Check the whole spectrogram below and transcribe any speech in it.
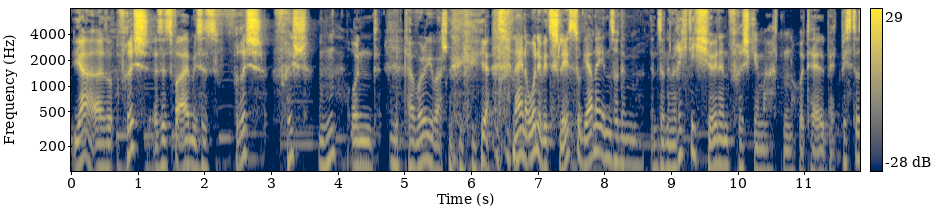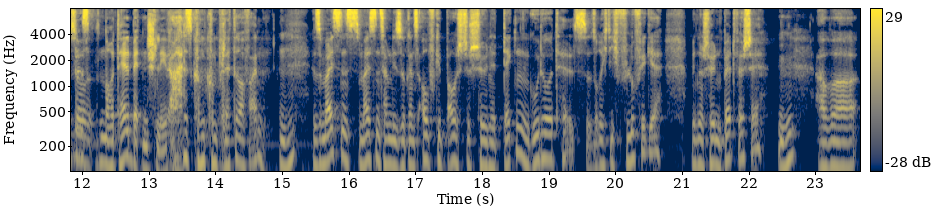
Ja, also frisch. Es ist vor allem, es ist frisch. Frisch? Mhm. Und mit Perwoll gewaschen. ja. Nein, ohne Witz. Schläfst du gerne in so einem, in so einem richtig schönen, frisch gemachten Hotelbett? Bist du so das, ein Hotelbettenschläfer? Ja, das kommt komplett drauf an. Mhm. Also meistens, meistens haben die so ganz aufgebauschte, schöne Decken in gute Hotels, so richtig fluffige, mit einer schönen Bettwäsche. Mhm. Aber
